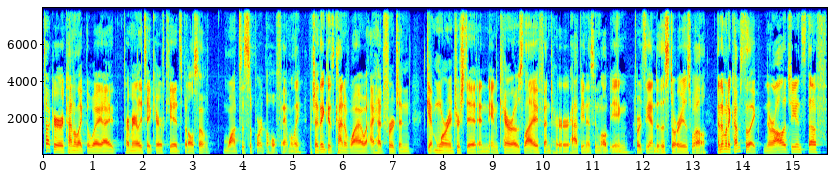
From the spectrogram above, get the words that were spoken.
Tucker, kind of like the way I primarily take care of kids, but also want to support the whole family, which I think is kind of why I had Furgen get more interested in, in Caro's life and her happiness and well being towards the end of the story as well. And then when it comes to like neurology and stuff,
